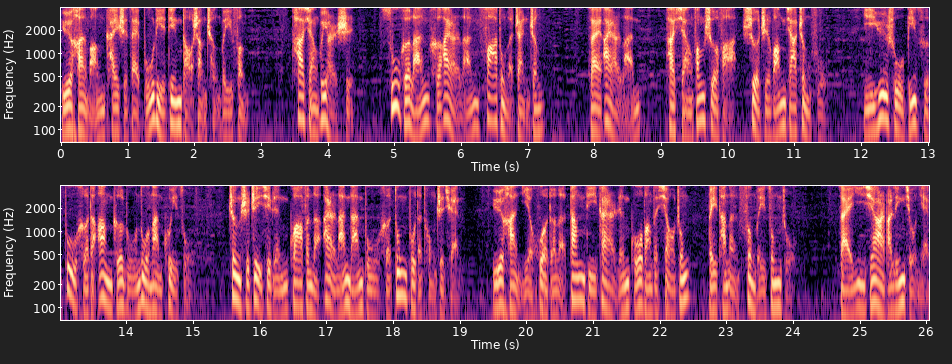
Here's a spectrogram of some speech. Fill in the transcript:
约翰王开始在不列颠岛上逞威风，他向威尔士。苏格兰和爱尔兰发动了战争，在爱尔兰，他想方设法设置王家政府，以约束彼此不和的盎格鲁诺曼贵族。正是这些人瓜分了爱尔兰南部和东部的统治权，约翰也获得了当地盖尔人国王的效忠，被他们奉为宗主。在一千二百零九年，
